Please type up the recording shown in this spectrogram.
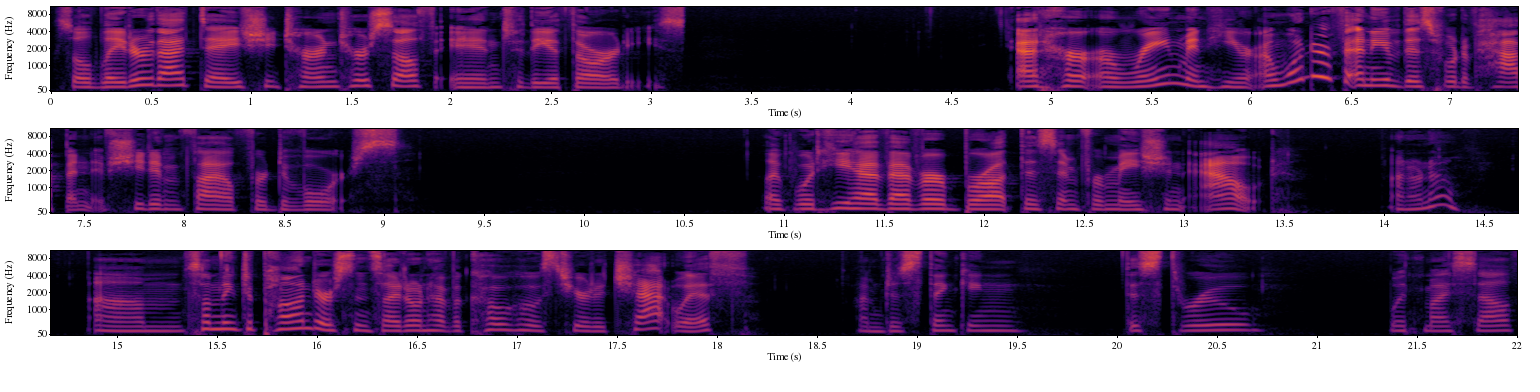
So later that day, she turned herself in to the authorities. At her arraignment here, I wonder if any of this would have happened if she didn't file for divorce. Like, would he have ever brought this information out? I don't know. Um, something to ponder since I don't have a co host here to chat with. I'm just thinking this through with myself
